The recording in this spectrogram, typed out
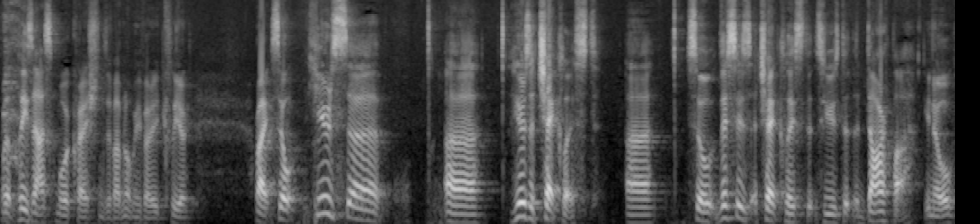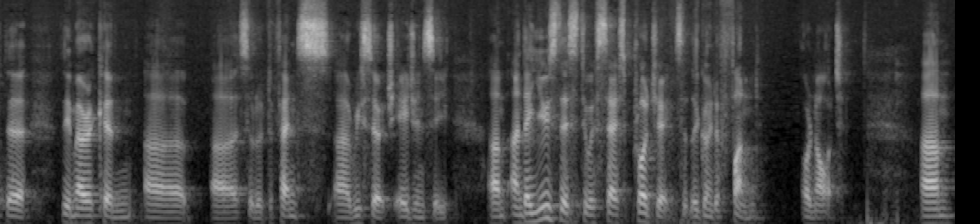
well, please ask more questions if I'm not being very clear. Right, so here's, uh, here's a checklist. so this is a checklist that's used at the DARPA, you know, the, the American uh, sort of defense uh, research agency. Um, and they use this to assess projects that they're going to fund or not. Um,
